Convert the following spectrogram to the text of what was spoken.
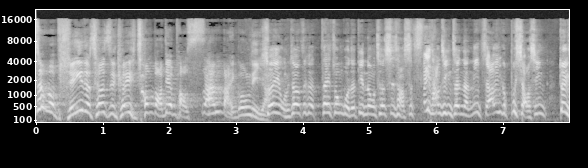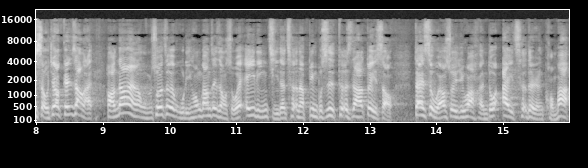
这么便宜的车子可以充饱电跑三百公里啊！所以我们知道这个在中国的电动车市场是非常竞争的，你只要一个不小心，对手就要跟上来。好，当然了，我们说这个五菱宏光这种所谓 A 零级的车呢，并不是特斯拉对手。但是我要说一句话，很多爱车的人恐怕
